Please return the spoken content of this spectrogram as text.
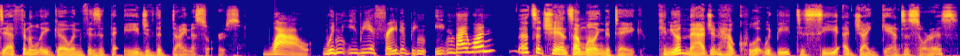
definitely go and visit the age of the dinosaurs. Wow, wouldn't you be afraid of being eaten by one? That's a chance I'm willing to take. Can you imagine how cool it would be to see a Gigantosaurus?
